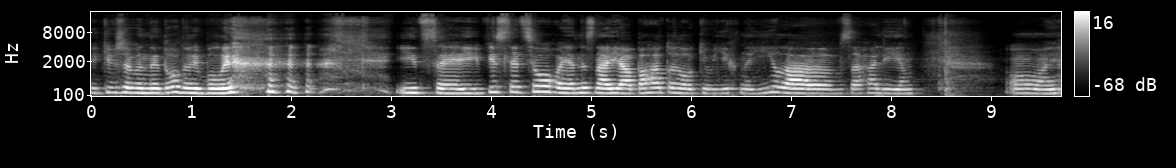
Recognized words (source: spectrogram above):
які вже вони добрі були. І це, і після цього, я не знаю, я багато років їх не їла взагалі. Ой,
